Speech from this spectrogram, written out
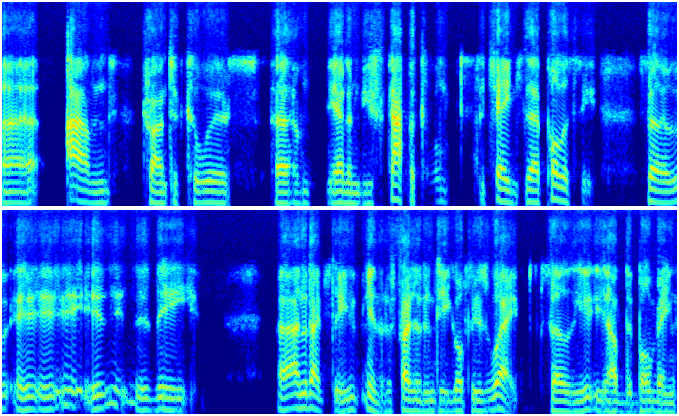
uh, and trying to coerce um, the enemy's capital to change their policy. So it, it, it, the uh, and eventually, you know, the president he got his way. So you, you have the bombing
